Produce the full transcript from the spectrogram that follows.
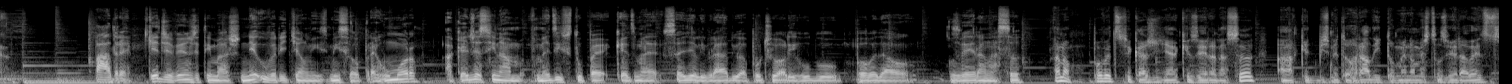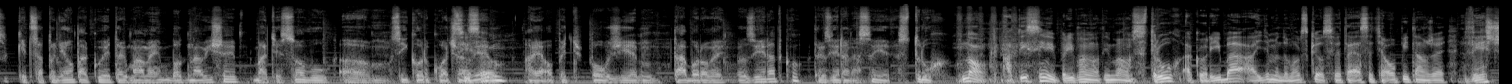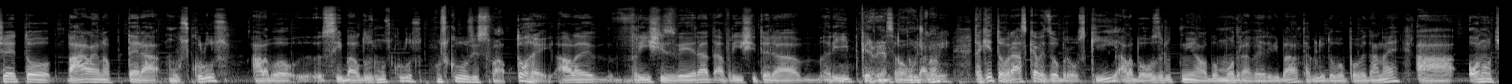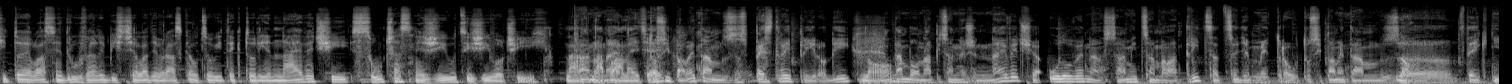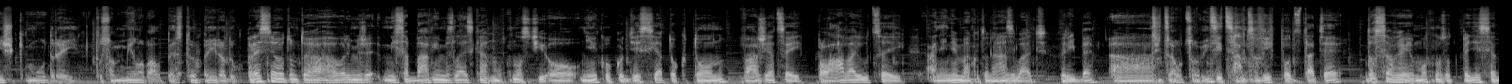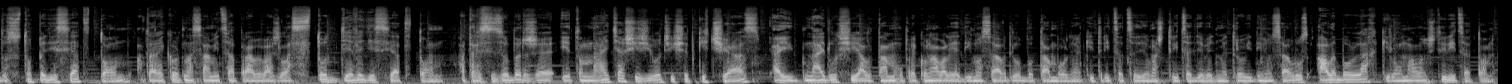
Pádre, keďže viem, že ty máš neuveriteľný zmysel pre humor a keďže si nám v medzivstupe, keď sme sedeli v rádiu a počúvali hudbu, povedal zviera na S, Áno, povedzte každý nejaké zviera na S a keď by sme to hrali, to meno mesto zviera vec, keď sa to neopakuje, tak máme bod navyše, máte sovu, um, síkorku a čo ja viem. A ja opäť použijem táborové zvieratko, tak zviera na S je struh. No a ty si mi pripomínal, tým mám struh ako ryba a ideme do morského sveta. Ja sa ťa opýtam, že vieš, čo je to Balenoptera musculus? Alebo Sibaldus musculus? Musculus je sval. To hej, ale v ríši zvierat a v ríši teda rýb, keď Neviem, sme sa o tom bavili, tak je to vráskavec obrovský, alebo ozrutný, alebo modrá ryba, tak ľudovo povedané. A ono ti to je vlastne druh veľbyšťa lade vráskavcovite, ktorý je najväčší súčasne žijúci živočích na, ano, na planéte. To si pamätám z pestrej prírody. No. Tam bolo napísané, že najväčšia ulovená samica mala 37 metrov. To si pamätám z, no. z tej knižky múdrej. To som miloval pestrú prírodu. Presne o tomto ja hovoríme, že my sa bavíme z hľadiska hmotnosti o niekoľko desiatok tón vážiacej, plávajúcej, ani neviem ako to nazvať, rybe. A cicavcovi. Cicavcovi v podstate. Dosahuje hmotnosť od 50 do 150 tón a tá rekordná samica práve vážila 190 tón. A teraz si zober, že je to najťažší živočí všetkých čias, aj najdlhší, ale tam ho prekonávali aj dinosaury, lebo tam bol nejaký 37 až 39 metrový dinosaurus, alebo ľahký, lebo mal len 40 tón.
